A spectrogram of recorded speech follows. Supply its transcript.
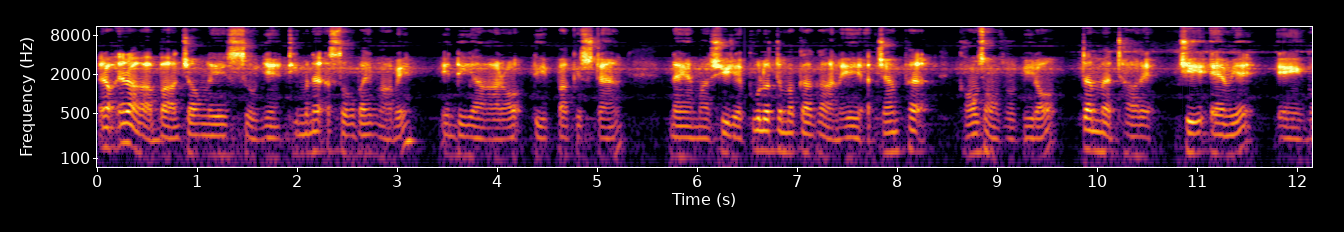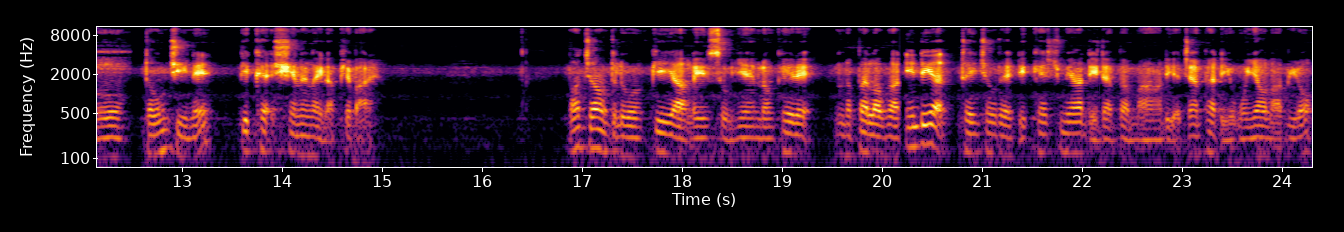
အဲ့တော့အဲ့ဒါကဘာအကြောင်းလဲဆိုရင်ဒီမနက်အစောပိုင်းမှာပဲအိန္ဒိယကတော့ဒီပါကစ္စတန်နိုင်ငံမှာရှိတဲ့ကုလသမဂ္ဂကနေအကြမ်းဖက်ခေါင်းဆောင်ဆိုပြီးတော့တတ်မှတ်ထားတဲ့ JM ရဲ့အိမ်ကိုတုံးချီနဲ့ ပြစ်ခတ်ရှင်းလင်းလိုက်တာဖြစ်ပါတယ်။ဘာကြောင့်ဒီလိုပြည့်ရလဲဆိုရင်လွန်ခဲ့တဲ့နှစ်ပတ်လောက်ကအိန္ဒိယထိန်းချုပ်တဲ့ဒီ Kashmir ဒေသဘက်မှာဒီအကြမ်းဖက်တွေဝင်ရောက်လာပြီးတော့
